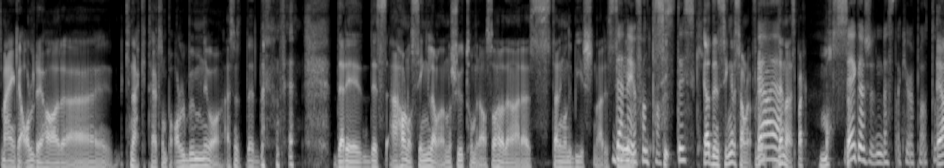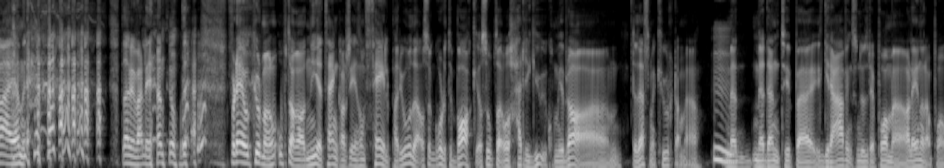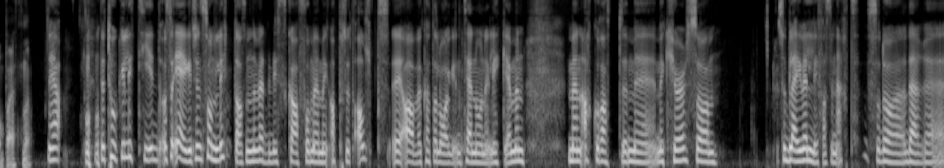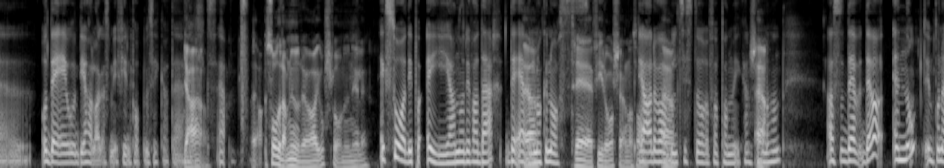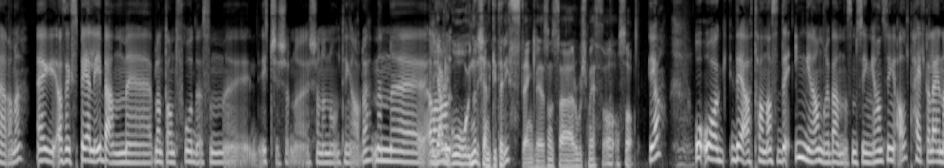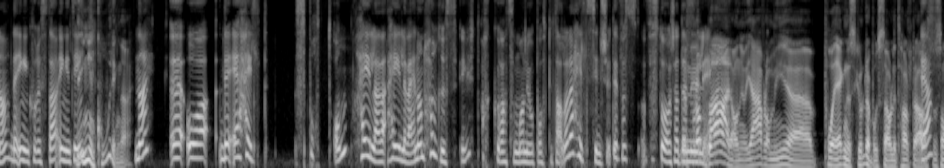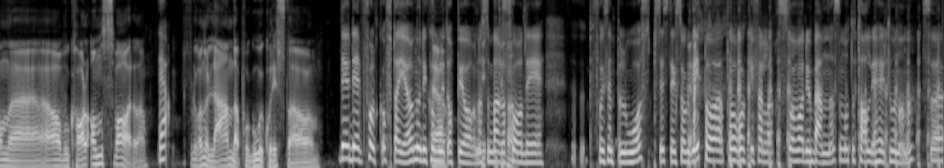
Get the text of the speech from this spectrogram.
som jeg egentlig aldri har eh, knekt helt sånn på albumnivå. Jeg synes det, det, det, det, Jeg har noen singler med noen sjutommere, og så har jeg den der Standing on the Beach. Den, Den er jo fantastisk. fantastisk. Ja, den singelsamleren. For den, Ja, ja. den har jeg spilt masse. Det er kanskje den beste Cure-plata. Ja, jeg er enig. da er vi veldig enige om det. For det er jo kult, man oppdager nye ting kanskje i en sånn feil periode, og så går du tilbake og så oppdager å herregud, hvor mye bra Det er det som er kult da med, Mm. med, med den type greving som du drev på med alene da på, på Etne. Ja. Det tok jo litt tid. Og så er jeg ikke en sånn lytter som nødvendigvis skal få med meg absolutt alt eh, av katalogen til noen jeg liker, men, men akkurat med, med Cure så, så ble jeg veldig fascinert. Så da der eh, Og det er jo De har laga så mye fin popmusikk at det er Ja, helt ja. Ja, Så du dem nå når de var i Oslo nå nylig? Jeg så de på Øya når de var der. Det er vel noen år Tre-fire år siden? noe sånt. Ja, det var vel siste året før pandemi, kanskje. Eller noe sånt. Altså, det, det var enormt imponerende. Jeg, altså, jeg spiller i band med blant annet Frode, som eh, ikke skjønner, skjønner noen ting av det, men eh, eller Jævlig god god underkjent gitarist, egentlig, syns jeg Robert Smith også. Ja. Og, og det at han Altså, det er ingen andre i bandet som synger. Han synger alt helt alene. Det er ingen korister, ingenting. Det er ingen koring, nei. Nei. eh, og det er helt spot on hele, hele veien. Han høres ut akkurat som han gjorde på 80-tallet. Det er helt sinnssykt. Jeg forstår, ikke at det er mulig For da bærer han jo jævla mye på egne skuldre, bokstavelig talt. da. Ja. Altså sånn eh, av vokalansvaret, da. Ja. For du kan jo lene deg på gode korister. og Det er jo det folk ofte gjør når de kommer Ja. litt opp i årene. Så bare får de for eksempel Wasp, sist jeg så de på, på Rockefeller, så var det jo bandet som måtte ta alle de høye tonene. Så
